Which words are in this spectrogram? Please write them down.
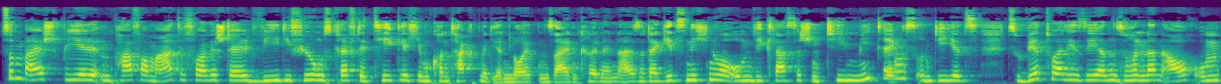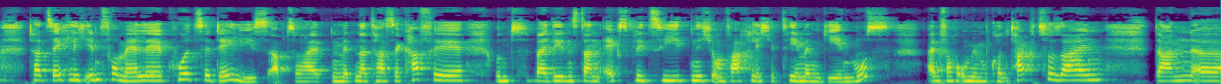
zum Beispiel ein paar Formate vorgestellt, wie die Führungskräfte täglich im Kontakt mit ihren Leuten sein können. Also da geht's nicht nur um die klassischen Team-Meetings und die jetzt zu virtualisieren, sondern auch um tatsächlich informelle, kurze Dailies abzuhalten mit einer Tasse Kaffee und bei denen es dann explizit nicht um fachliche Themen gehen muss einfach um im Kontakt zu sein. Dann äh,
